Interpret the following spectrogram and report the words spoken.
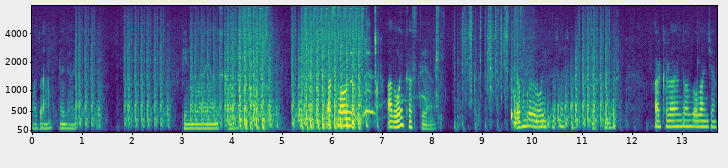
Adam helal. Bir numara yalnız kaldı. Kasma oyun. Abi oyun kastı ya. Telefonda da oyun dur. Arkalarından dolanacağım.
